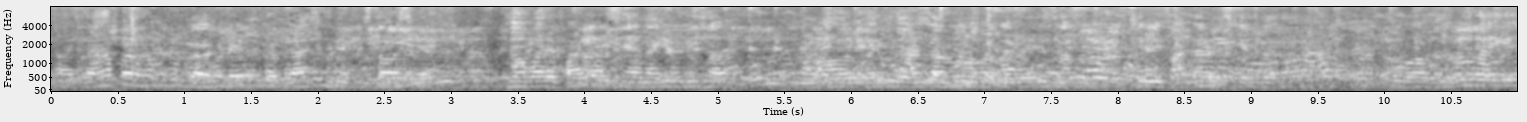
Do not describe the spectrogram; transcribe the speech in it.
अ, यहाँ पर हम लोग गंगोडे में जो ब्रांच खुली पिस्ता हाउस में जो हमारे पार्टनर्स हैं नागिर रेड्डी साहब और महबूब रमजान नागिर रेड्डी साहब बहुत अच्छे पार्टनर हैं इसके अंदर तो आप जरूर आइए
